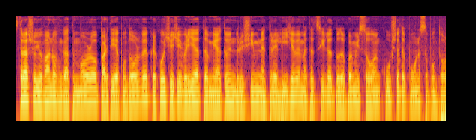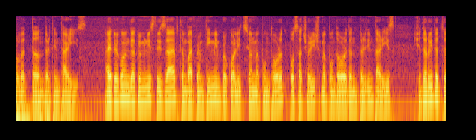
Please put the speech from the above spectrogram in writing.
Strasho Jovanov nga TMORO, Partia e Punëtorëve, kërkoi që qeveria të miratojë ndryshimin e tre ligjeve me të cilët do të përmirësohen kushtet e punës së punëtorëve të ndërtimtarisë. Ai kërkoi nga kryeministri Zaev të mbajë premtimin për koalicion me punëtorët, posaçërisht me punëtorët e ndërtimtarisë, që të rritet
